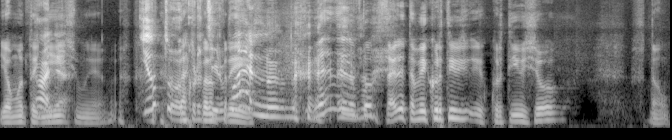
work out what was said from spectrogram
e ao montanhismo. E eu estou a curtir pronto para bem. isso. no- Não, não estou a sério, eu também curti, eu curti o jogo. Não,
